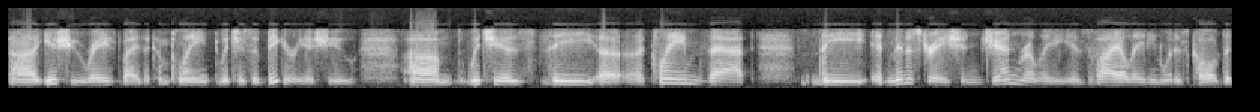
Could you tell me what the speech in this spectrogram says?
uh, issue raised by the complaint, which is a bigger issue, um, which is the uh, claim that the administration generally is violating what is called the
